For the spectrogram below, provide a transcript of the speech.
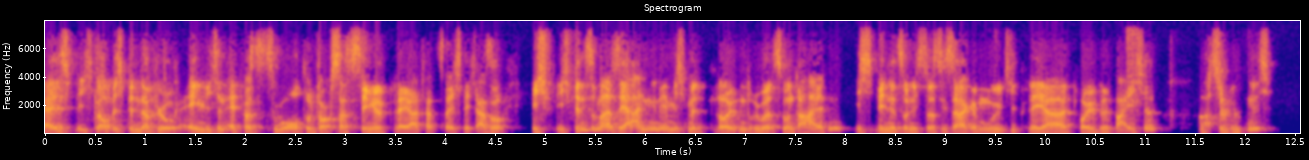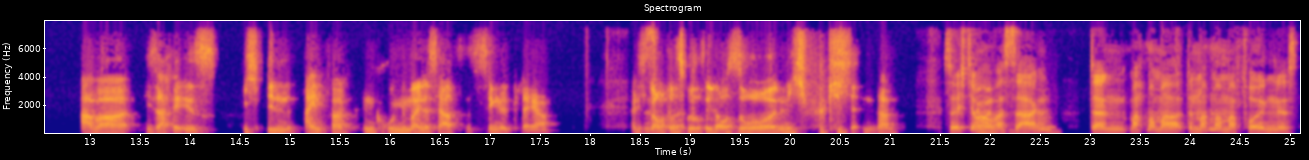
Ja, ich, ich glaube, ich bin dafür auch eigentlich ein etwas zu orthodoxer Singleplayer tatsächlich. Also ich, ich finde es immer sehr angenehm, mich mit Leuten drüber zu unterhalten. Ich bin jetzt so nicht so, dass ich sage, Multiplayer, Teufel, Weiche. Absolut nicht. Aber die Sache ist, ich bin einfach im Grunde meines Herzens Singleplayer. Und ich glaube, das wird sich auch so nicht wirklich ändern. Soll ich dir mal was sagen? Dann machen wir mal, dann machen wir mal Folgendes.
